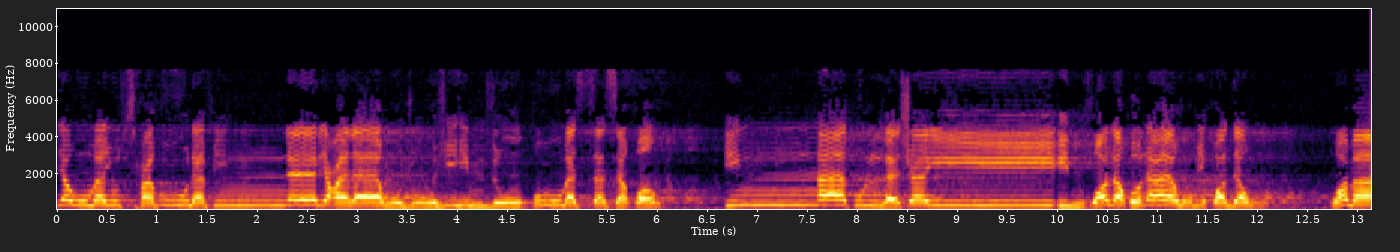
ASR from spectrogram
يوم يسحبون في النار على وجوههم ذوقوا مس سقر إنا كل شيء خلقناه بقدر وما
